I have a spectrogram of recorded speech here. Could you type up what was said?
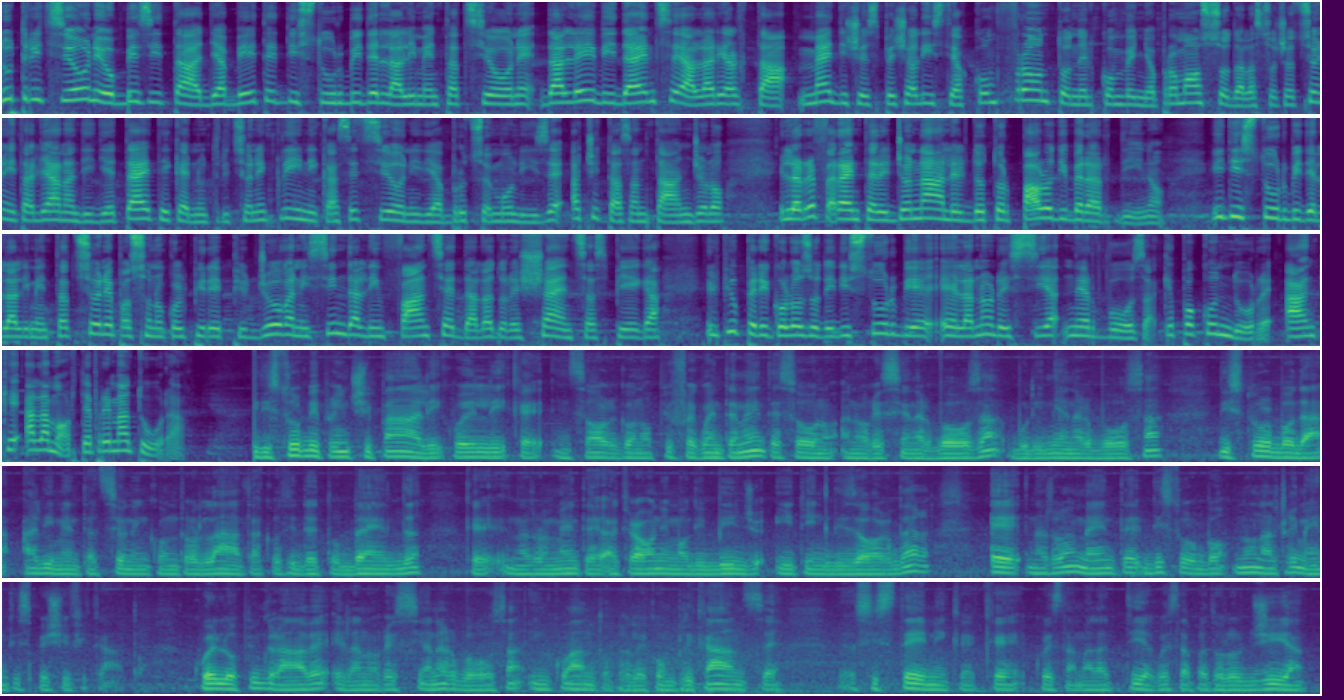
Nutrizione, obesità, diabete e disturbi dell'alimentazione. Dalle evidenze alla realtà. Medici e specialisti a confronto nel convegno promosso dall'Associazione Italiana di Dietetica e Nutrizione Clinica, sezioni di Abruzzo e Molise a Città Sant'Angelo. Il referente regionale il dottor Paolo Di Berardino. I disturbi dell'alimentazione possono colpire i più giovani sin dall'infanzia e dall'adolescenza, spiega. Il più pericoloso dei disturbi è l'anoressia nervosa, che può condurre anche alla morte prematura. I disturbi principali, quelli che insorgono più frequentemente, sono anoressia nervosa, bulimia nervosa, disturbo da alimentazione incontrollata, cosiddetto BED, che naturalmente è acronimo di Binge Eating Disorder, e naturalmente disturbo non altrimenti specificato. Quello più grave è l'anoressia nervosa in quanto per le complicanze eh, sistemiche che questa malattia, questa patologia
